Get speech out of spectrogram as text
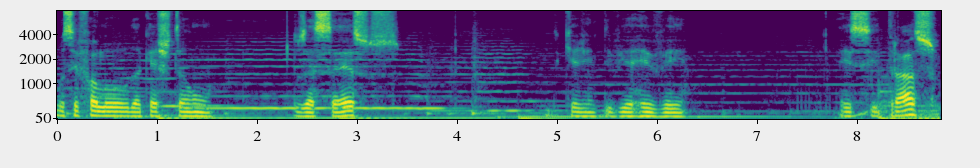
Você falou da questão dos excessos, de que a gente devia rever esse traço,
